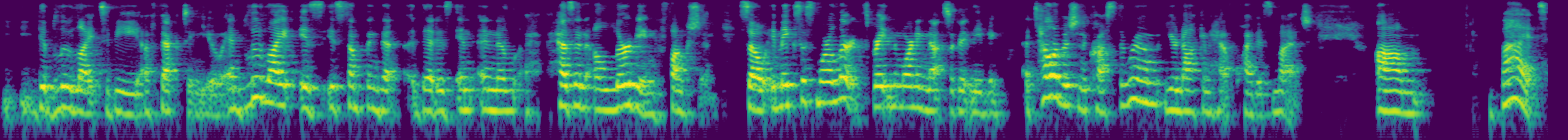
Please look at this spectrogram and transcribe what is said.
the blue light to be affecting you. And blue light is is something that that is in, in has an alerting function. So it makes us more alert. It's great in the morning not so great in the evening. A television across the room you're not going to have quite as much. Um, but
